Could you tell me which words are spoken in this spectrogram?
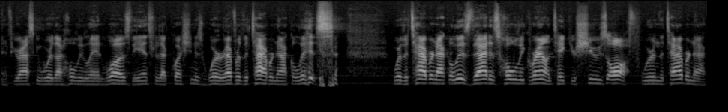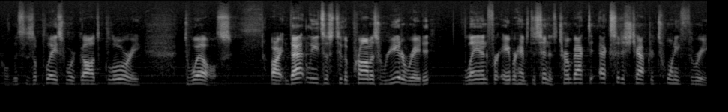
And if you're asking where that Holy Land was, the answer to that question is wherever the tabernacle is. where the tabernacle is, that is holy ground. Take your shoes off. We're in the tabernacle. This is a place where God's glory dwells. All right, that leads us to the promise reiterated land for Abraham's descendants. Turn back to Exodus chapter 23.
